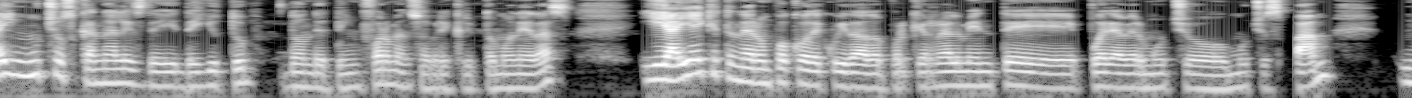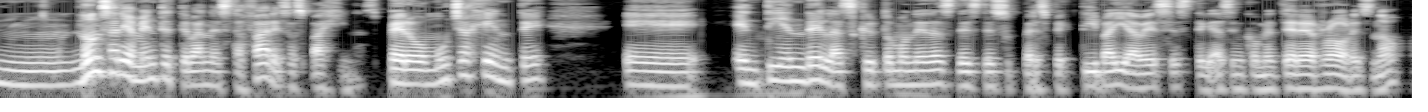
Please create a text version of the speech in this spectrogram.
hay muchos canales de, de, YouTube donde te informan sobre criptomonedas y ahí hay que tener un poco de cuidado porque realmente puede haber mucho, mucho spam. Mm, no necesariamente te van a estafar esas páginas, pero mucha gente eh, entiende las criptomonedas desde su perspectiva y a veces te hacen cometer errores, ¿no?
